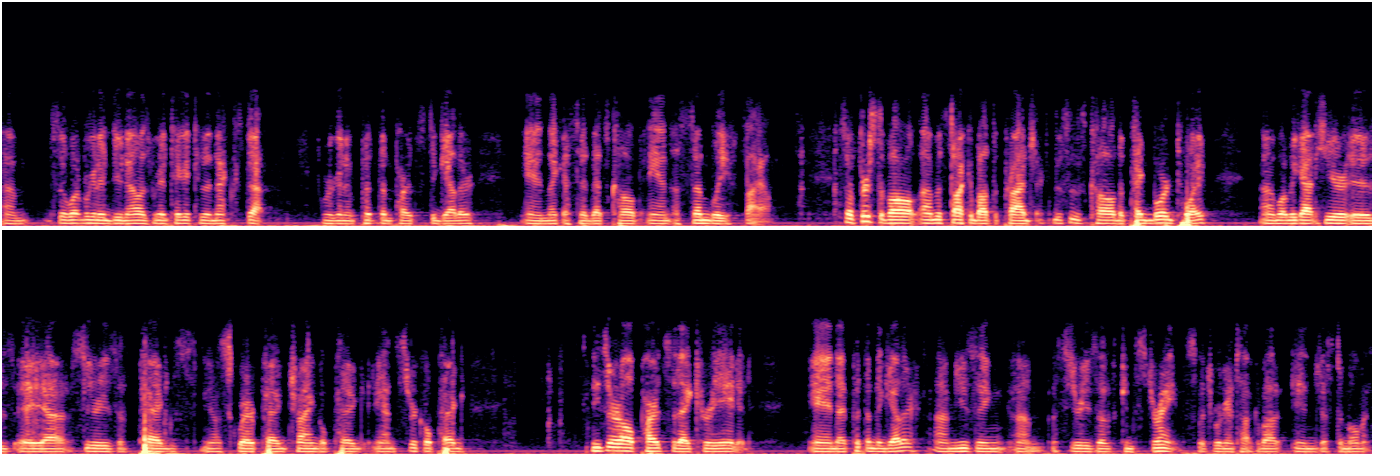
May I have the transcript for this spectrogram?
Um, so what we're going to do now is we're going to take it to the next step. We're going to put them parts together and like I said that's called an assembly file. So first of all, um, let's talk about the project. This is called a pegboard toy. Um, what we got here is a uh, series of pegs, you know, square peg, triangle peg, and circle peg. These are all parts that I created. And I put them together um, using um, a series of constraints, which we're going to talk about in just a moment.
